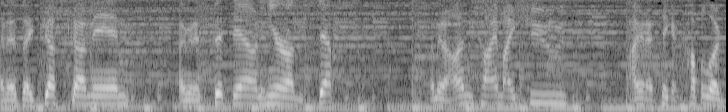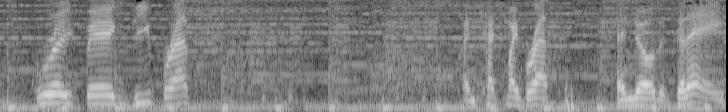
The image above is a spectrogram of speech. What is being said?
And as I just come in, I'm gonna sit down here on the steps. I'm gonna untie my shoes. I'm gonna take a couple of great big deep breaths and catch my breath and know that today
